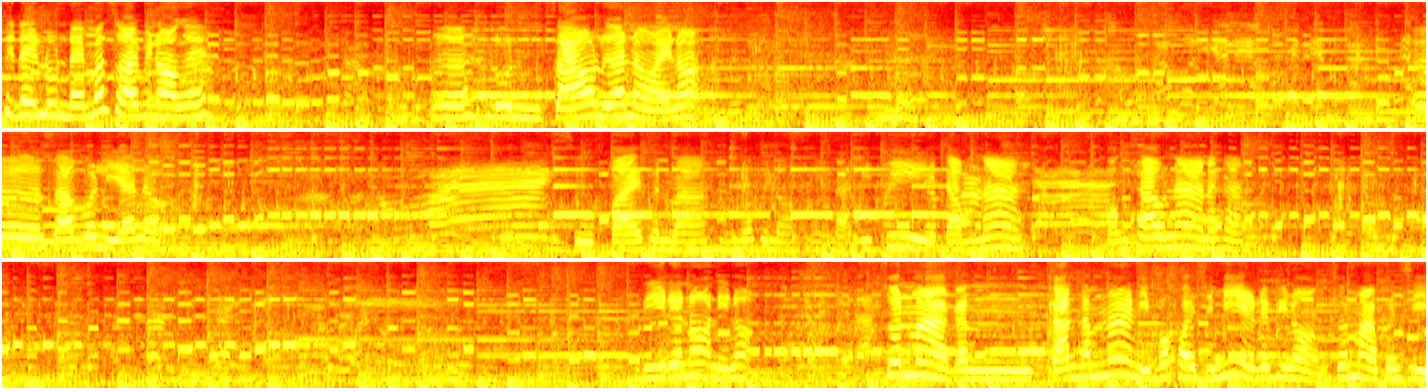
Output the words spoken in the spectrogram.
สิได้รุ่นใดมาซอยพี่น้องเอ้ยเออรุ่นสาวเหลือหน่อยเนาะเออสาวบเหลียแล้วสู่ปเพิ่อนว่าเห็นบ่พี่น้องนี่แหละวิธีดำหน้าของชาวหน้านะคะดีได้เนาะนี่เนาะ ส่วนมากกันการดำหน้านี่บ่ค่อยสิมีเลยพี่น้อง ส่วนมากเพิ่นสิ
